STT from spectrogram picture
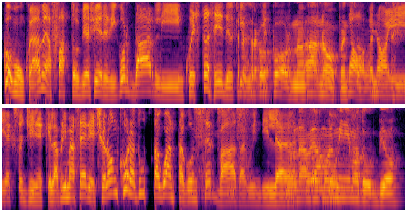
Comunque a me ha fatto piacere ricordarli in questa sede. Perché col porn? Ah no, pensavo. No, no i exogeni, che la prima serie ce l'ho ancora tutta quanta conservata, quindi il, Non avevamo il minimo dubbio.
